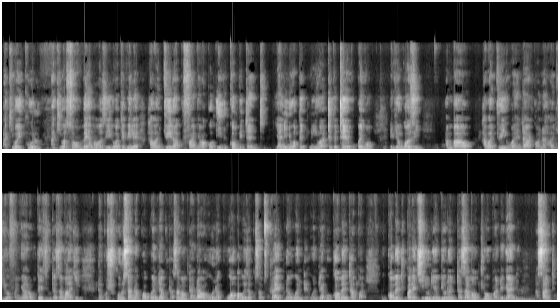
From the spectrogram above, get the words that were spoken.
akiwa Ikulu akiwasomea mawaziri wake vile hawajui la kufanya, wako incompetent, yani ni, wape, ni watepetevu. Kwa hivyo ni viongozi ambao hawajui waendako na hawajui wafanyalo. Mpenzi mtazamaji, na kushukuru sana kwa kuendelea kutazama mtandao huu na kuomba uweze kusubscribe na uende- uendelee kucomment hapa, ucomment pale chini uniambie unanitazama ukiwa upande gani. Asante.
